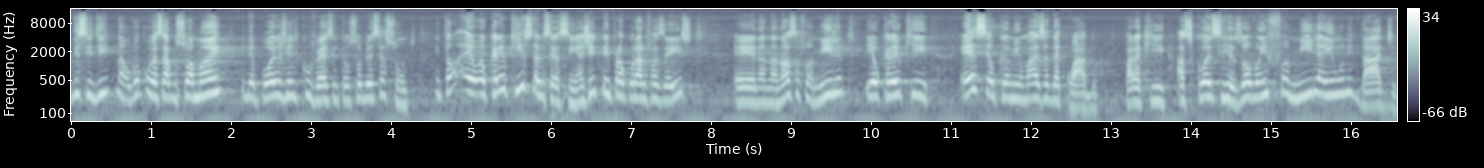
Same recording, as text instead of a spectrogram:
decidir, não, vou conversar com sua mãe e depois a gente conversa então sobre esse assunto. Então, eu, eu creio que isso deve ser assim. A gente tem procurado fazer isso é, na, na nossa família e eu creio que esse é o caminho mais adequado para que as coisas se resolvam em família e em unidade.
